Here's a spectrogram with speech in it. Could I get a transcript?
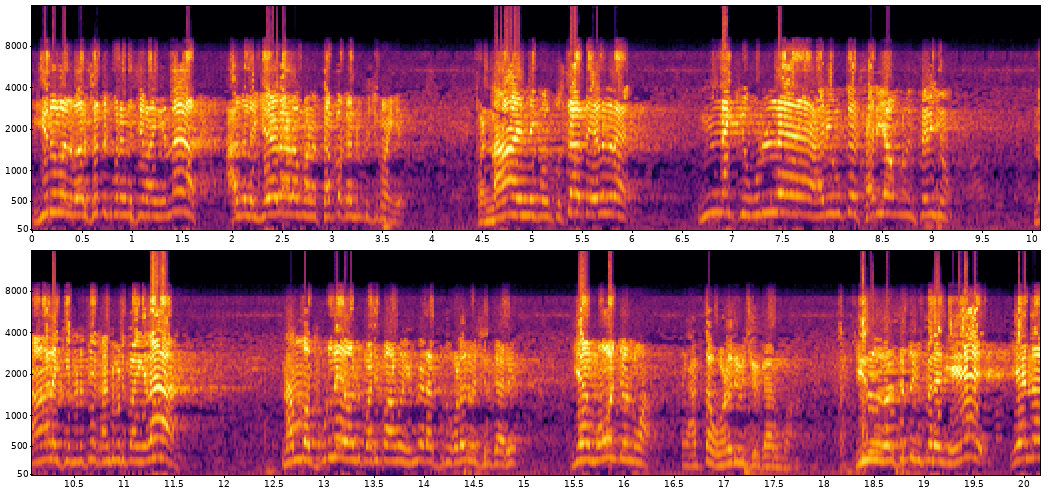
இருபது வருஷத்துக்கு பிறகு என்ன செய்வாங்கன்னா அதுல ஏராளமான தப்ப கண்டுபிடிச்சுவாங்க இப்ப நான் இன்னைக்கு ஒரு புத்தகத்தை எழுதுறேன். இன்னைக்கு உள்ள அறிவுக்கு சரியா உங்களுக்கு தெரியும். நாளைக்கு நடத்தி கண்டுபிடிப்பாங்களா? நம்ம புள்ளைய வந்து படிப்பானோ என்னடா இப்படி உளறி வச்சிருக்காரு? ஏன் மோகன் சொல்லுவான் எங்க அத்தை உளறி வச்சிருக்காருமா இருபது வருஷத்துக்கு பிறகு ஏன்னா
